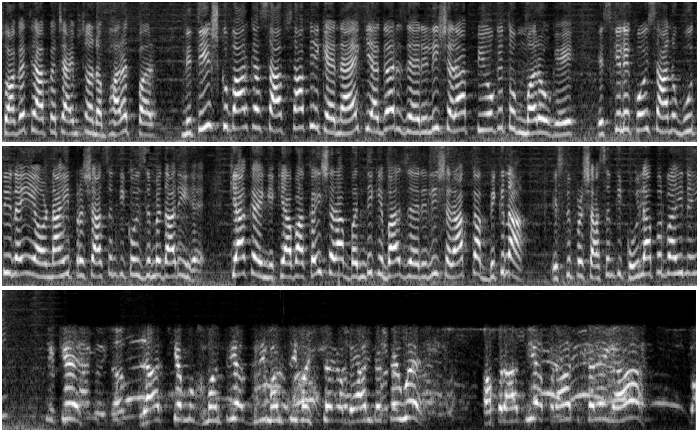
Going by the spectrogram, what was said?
स्वागत है आपका टाइम्स नाउ भारत पर। नीतीश कुमार का साफ़ साफ़ ये कहना है कि अगर जहरीली शराब पियोगे तो मरोगे। इसके लिए कोई सहानुभूति नहीं है और ना ही प्रशासन की कोई ज़िम्मेदारी है। क्या कहेंगे, क्या वाकई शराबबंदी के बाद जहरीली शराब का बिकना इसमें प्रशासन की कोई लापरवाही नहीं? राज्य के मुख्यमंत्री और गृह मंत्री को का बयान देते हुए अपराधी अपराध करेगा तो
